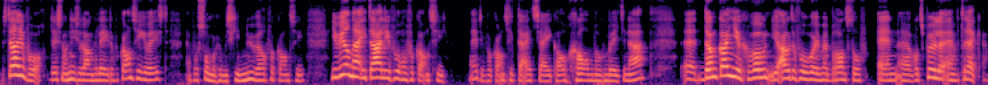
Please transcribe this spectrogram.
Stel je voor, het is nog niet zo lang geleden vakantie geweest. En voor sommigen misschien nu wel vakantie. Je wil naar Italië voor een vakantie. De vakantietijd, zei ik al, galm nog een beetje na. Uh, dan kan je gewoon je auto volgooien met brandstof en uh, wat spullen en vertrekken.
